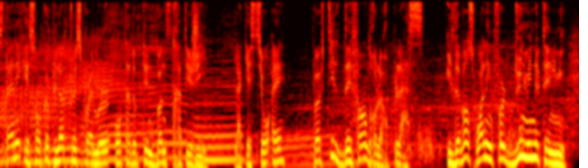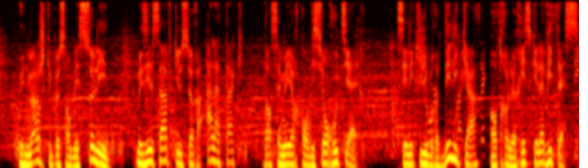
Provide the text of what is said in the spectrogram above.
Stanek et son copilote Chris Kramer ont adopté une bonne stratégie. La question est, peuvent-ils défendre leur place? Ils devancent Wallingford d'une minute et demie, une marge qui peut sembler solide, mais ils savent qu'il sera à l'attaque dans ses meilleures conditions routières. C'est l'équilibre délicat entre le risque et la vitesse.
